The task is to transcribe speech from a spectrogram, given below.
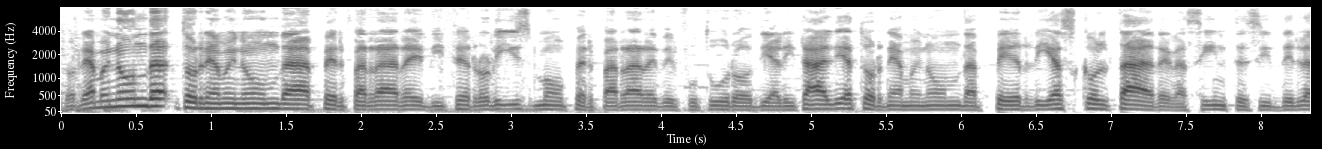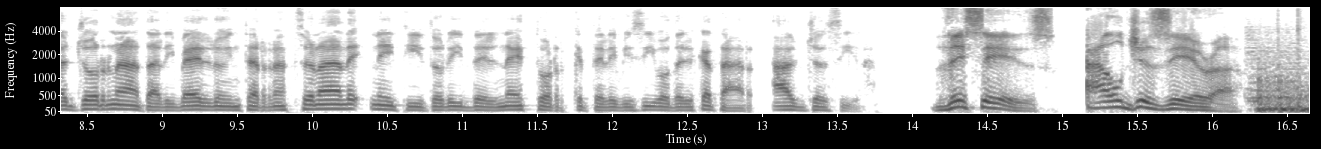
Torniamo in onda, torniamo in onda per parlare di terrorismo, per parlare del futuro di Alitalia, torniamo in onda per riascoltare la sintesi della giornata a livello internazionale nei titoli del network televisivo del Qatar Al Jazeera. This is Al Jazeera.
